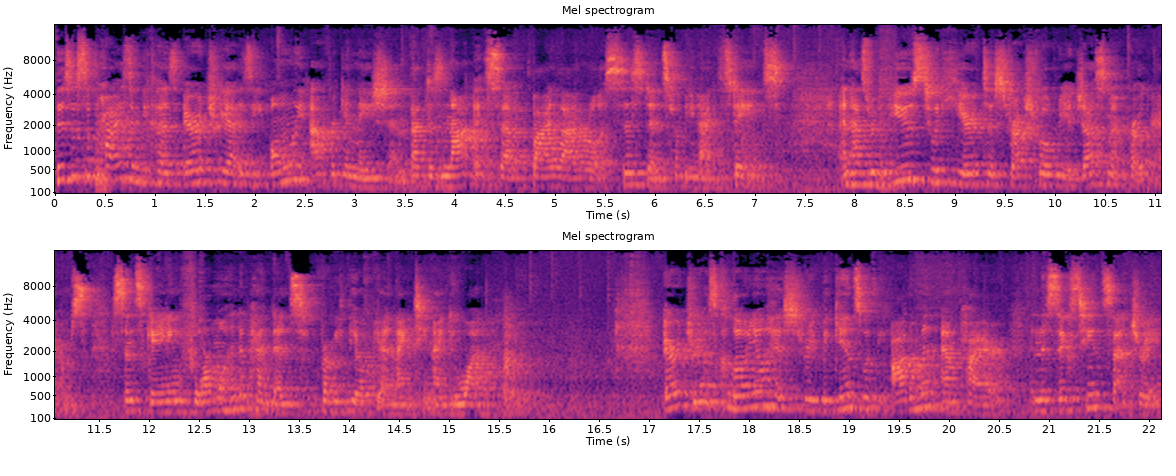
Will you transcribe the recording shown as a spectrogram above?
This is surprising because Eritrea is the only African nation that does not accept bilateral assistance from the United States and has refused to adhere to structural readjustment programs since gaining formal independence from Ethiopia in 1991. Eritrea's colonial history begins with the Ottoman Empire in the 16th century,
